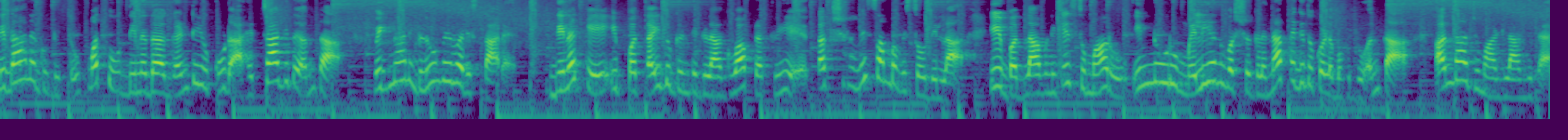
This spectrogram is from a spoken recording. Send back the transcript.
ನಿಧಾನಗೊಂಡಿತ್ತು ಮತ್ತು ದಿನದ ಗಂಟೆಯು ಕೂಡ ಹೆಚ್ಚಾಗಿದೆ ಅಂತ ವಿಜ್ಞಾನಿಗಳು ವಿವರಿಸ್ತಾರೆ. ದಿನಕ್ಕೆ ಇಪ್ಪತ್ತೈದು ಗಂಟೆಗಳಾಗುವ ಪ್ರಕ್ರಿಯೆ ತಕ್ಷಣವೇ ಸಂಭವಿಸೋದಿಲ್ಲ. ಈ ಬದಲಾವಣೆಗೆ ಸುಮಾರು ಇನ್ನೂರು ಮಿಲಿಯನ್ ವರ್ಷಗಳನ್ನ ತೆಗೆದುಕೊಳ್ಳಬಹುದು ಅಂತ ಅಂದಾಜು ಮಾಡಲಾಗಿದೆ.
